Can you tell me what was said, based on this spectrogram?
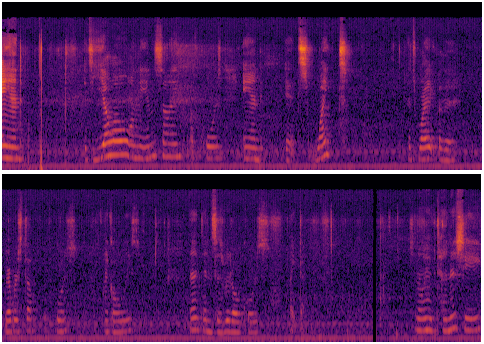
And it's yellow on the inside, of course, and it's white. It's white for the rubber stuff, of course, like always. And then it says Riddell, of course, like that. So now we have Tennessee,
